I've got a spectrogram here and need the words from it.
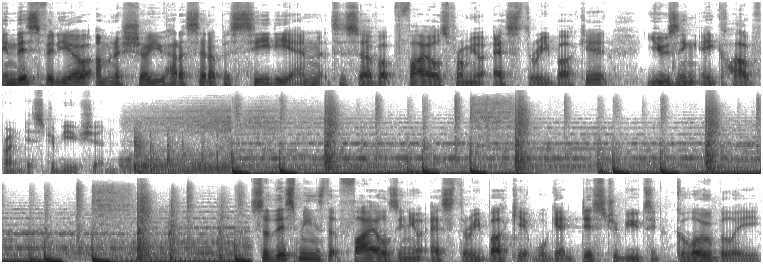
In this video, I'm going to show you how to set up a CDN to serve up files from your S3 bucket using a CloudFront distribution. So this means that files in your S3 bucket will get distributed globally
